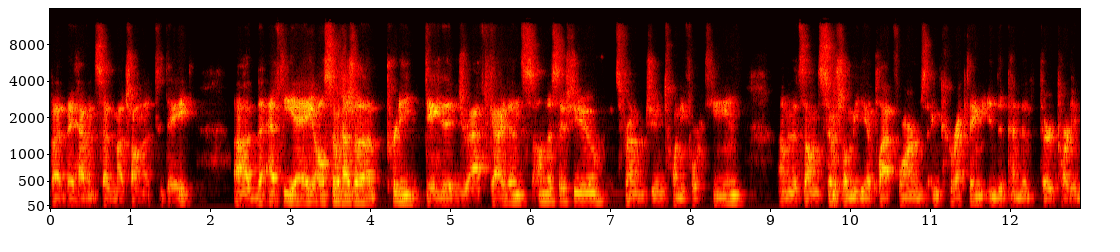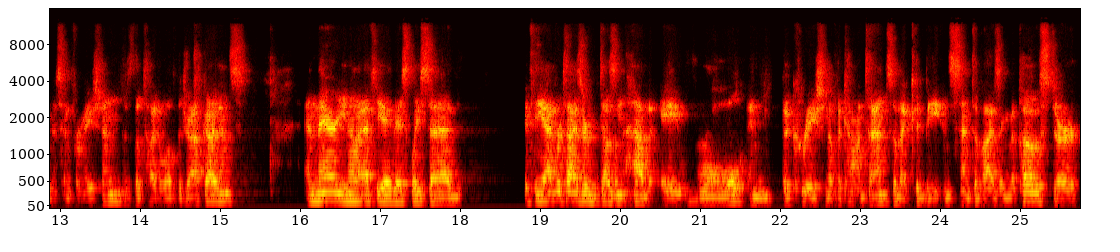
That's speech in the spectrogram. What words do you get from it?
but they haven't said much on it to date. Uh, the FDA also has a pretty dated draft guidance on this issue. It's from June 2014, um, and it's on social media platforms and correcting independent third party misinformation, is the title of the draft guidance. And there, you know, FDA basically said if the advertiser doesn't have a role in the creation of the content, so that could be incentivizing the post or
